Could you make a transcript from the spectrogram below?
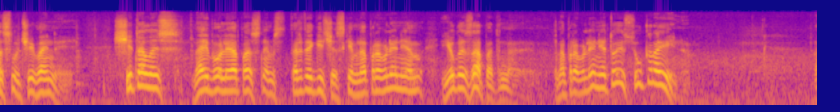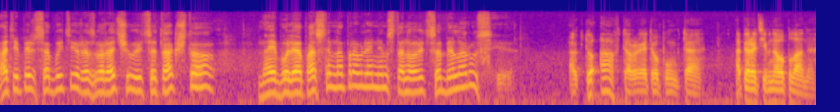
На случай войны считалось наиболее опасным стратегическим направлением юго-западное направление, то есть Украина. А теперь события разворачиваются так, что наиболее опасным направлением становится Белоруссия. А кто автор этого пункта оперативного плана?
